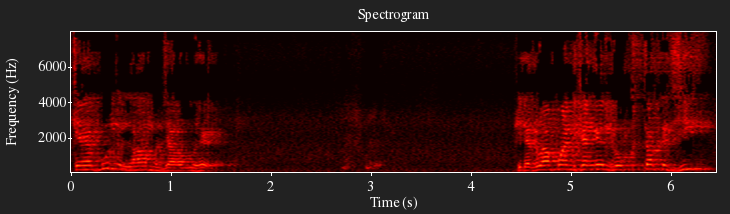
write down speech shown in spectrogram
कैबुल लाम जाऊ है। फिर अगला पॉइंट लिखेंगे लोकतक झील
